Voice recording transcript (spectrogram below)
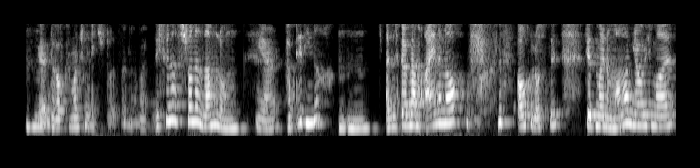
Mhm. Ja, darauf kann man schon echt stolz sein, aber. Ich finde, das ist schon eine Sammlung. Ja. Habt ihr die noch? Mhm. Also ich glaube, wir haben eine noch, das ist auch lustig. Die hat meine Mama, glaube ich, mal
